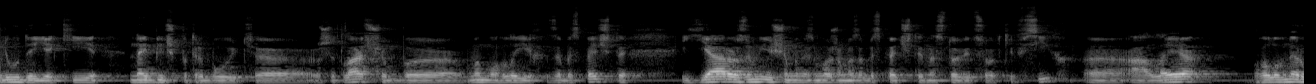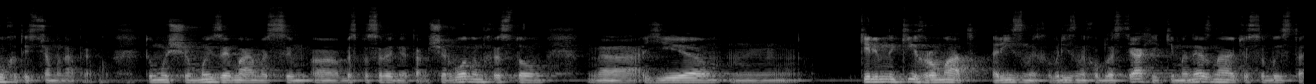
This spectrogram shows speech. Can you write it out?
люди, які найбільш потребують е, житла, щоб е, ми могли їх забезпечити. Я розумію, що ми не зможемо забезпечити на 100% всіх, е, але головне рухатись в цьому напрямку, тому що ми займаємося цим е, безпосередньо там Червоним Хрестом. е, Є керівники громад різних в різних областях, які мене знають особисто,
